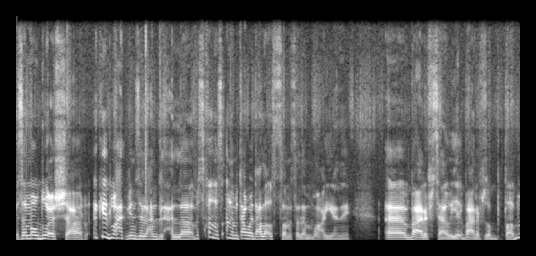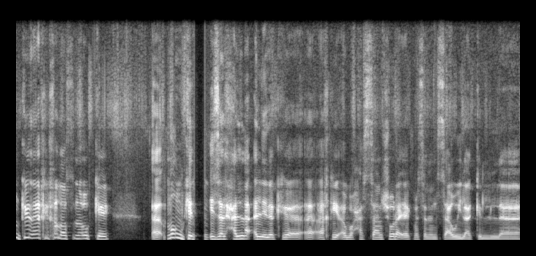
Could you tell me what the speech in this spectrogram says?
مثلا موضوع الشعر أكيد الواحد بينزل عند الحلاق بس خلص أنا متعود على قصة مثلا معينة أه بعرف ساويها بعرف ظبطها ممكن أخي خلص إنه أوكي. أه ممكن إذا الحلاق قال لي لك أه أخي أبو حسان شو رأيك مثلا نساوي لك ال-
